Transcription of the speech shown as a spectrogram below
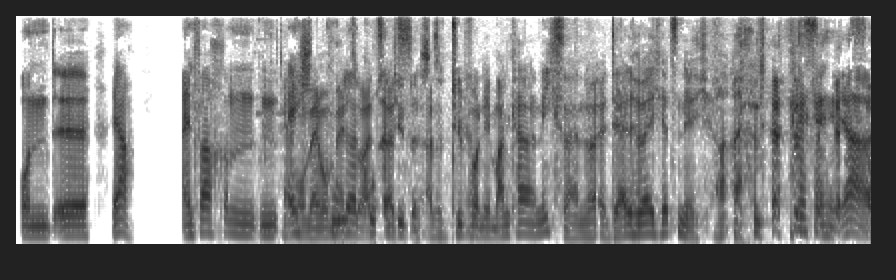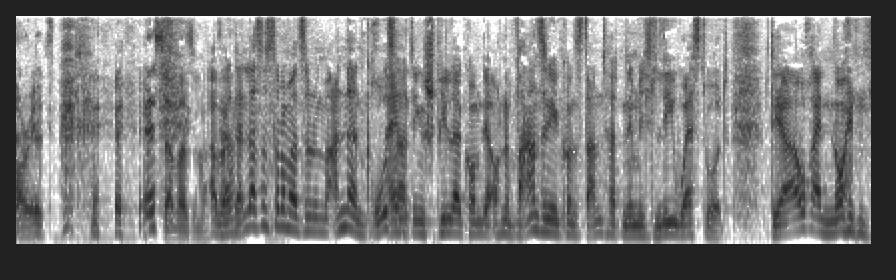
und äh, ja, einfach ein, ein ja, echt Moment, Moment, cooler, so als, cooler Typ als, Also Typ ja. von dem Mann kann er nicht sein. Adele höre ich jetzt nicht. Ja, ist, ja sorry. Ist, ist, aber so. Aber dann lass uns doch nochmal zu einem anderen großartigen ein, Spieler kommen, der auch eine wahnsinnige Konstant hat, nämlich Lee Westwood, der auch einen neuen,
